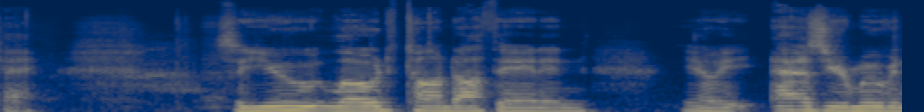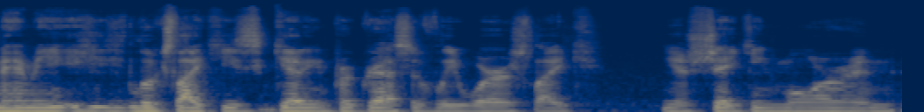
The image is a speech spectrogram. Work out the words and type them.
Okay. So you load Tondoth in, and you know he, as you're moving him, he, he looks like he's getting progressively worse, like you know shaking more and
